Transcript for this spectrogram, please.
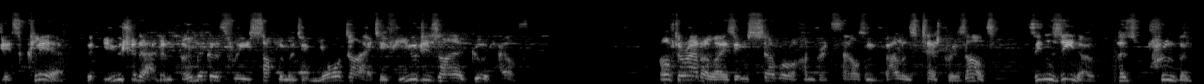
It is clear that you should add an omega 3 supplement in your diet if you desire good health. After analyzing several hundred thousand balance test results, Zinzino has proven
